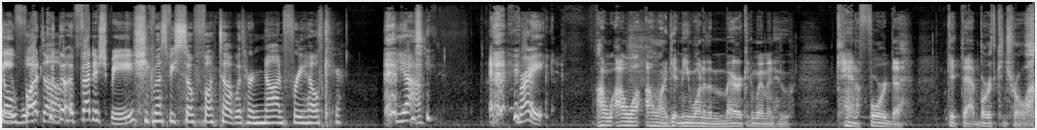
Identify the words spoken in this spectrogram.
so what could up. the fetish be? she must be so fucked up with her non-free healthcare. Yeah. right. I, I want I want to get me one of the American women who can't afford to get that birth control.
